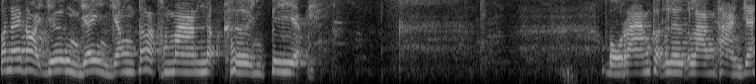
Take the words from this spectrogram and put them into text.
ប៉ុន្តែដល់យើងនិយាយអញ្ចឹងទៅអាត្មានឹកឃើញពាក្យបុរាណគាត់លើកឡើងថាអញ្ចេះ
